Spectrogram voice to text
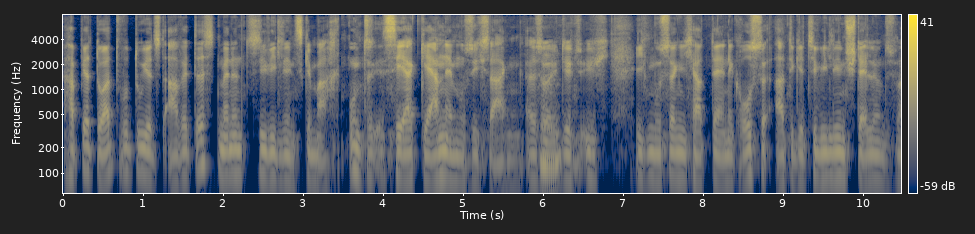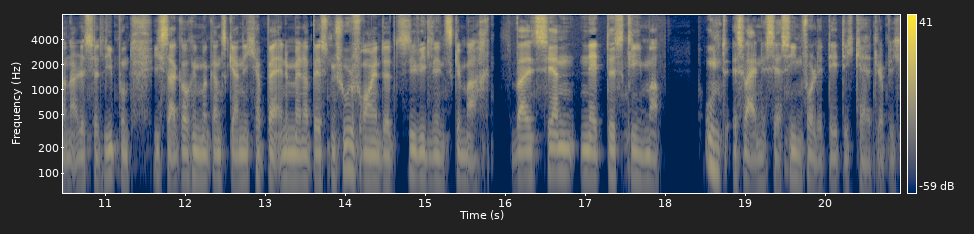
habe ja dort, wo du jetzt arbeitest, meinen Zivildienst gemacht. Und sehr gerne, muss ich sagen. Also mhm. ich, ich muss sagen, ich hatte eine großartige Zivildienststelle und es waren alle sehr lieb. Und ich sage auch immer ganz gerne, ich habe bei einem meiner besten Schulfreunde Zivildienst gemacht. War ein sehr nettes Klima. Und es war eine sehr sinnvolle Tätigkeit, glaube ich.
